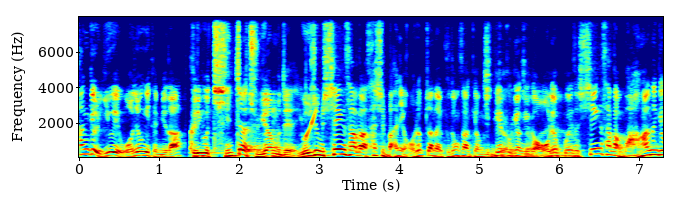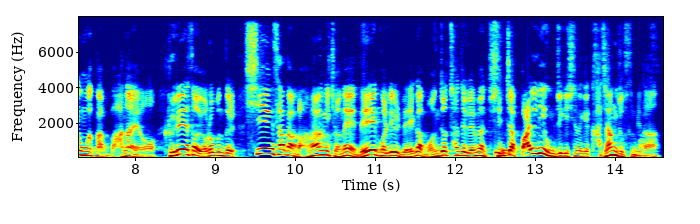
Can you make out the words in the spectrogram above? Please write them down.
판결 이후에 원용이 됩니다. 그리고 진짜 중요한 문제. 요즘 시행사가 사실 많이 어렵잖아요. 부동산 경기 PF 경기가 어렵죠. 어렵고 네. 해서 시행사가 망하는 경우가 많아요. 그래서 여러분들 시행사가 망하기 전에 내 권리를 내가 먼저 찾으려면 진짜 빨리 움직이시는 게 가장 좋습니다.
